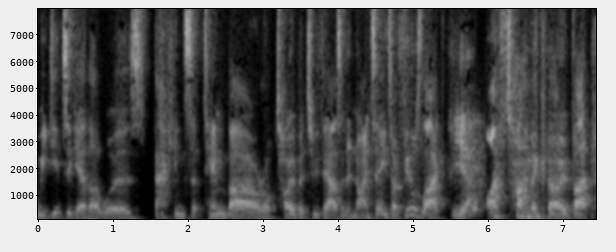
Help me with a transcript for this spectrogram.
we did together was back in September or October 2019. So it feels like yeah. a lifetime ago, but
